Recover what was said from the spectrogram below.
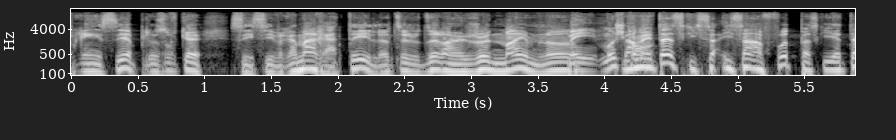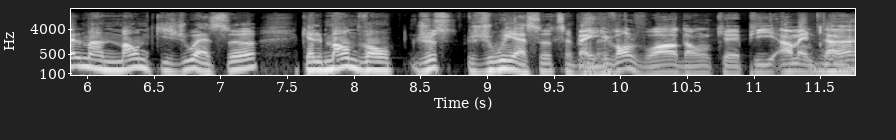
principe, là, sauf que c'est c'est vraiment raté. Là, Tu sais, je veux dire, un jeu de même. Là. Mais moi, je en com- même temps, est-ce qu'ils s'en- ils s'en foutent parce qu'il y a tellement de monde qui joue à ça que le monde va juste jouer à ça, tout simplement. Ben, ils vont le voir, donc. euh, Puis en même temps,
